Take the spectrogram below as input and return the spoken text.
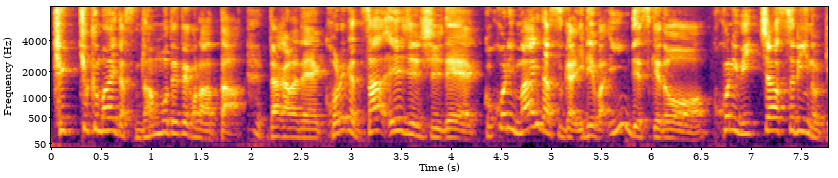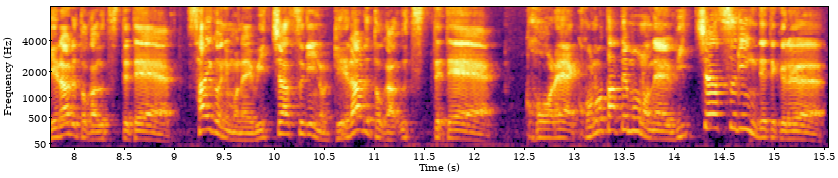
結局マイダス何も出てこなかった。だからね、これがザ・エージェンシーで、ここにマイダスがいればいいんですけど、ここにウィッチャー3のゲラルトが映ってて、最後にもね、ウィッチャー3のゲラルトが映ってて、これ、この建物ね、ウィッチャー3に出てくる、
